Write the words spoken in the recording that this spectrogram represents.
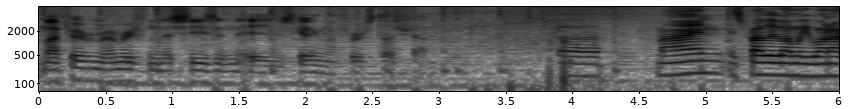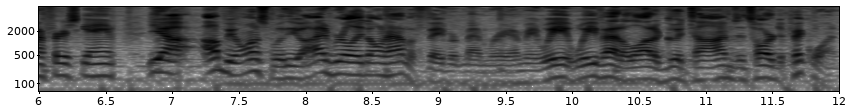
My favorite memory from this season is getting my first touchdown. Uh, mine is probably when we won our first game. Yeah, I'll be honest with you. I really don't have a favorite memory. I mean, we, we've had a lot of good times. It's hard to pick one.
